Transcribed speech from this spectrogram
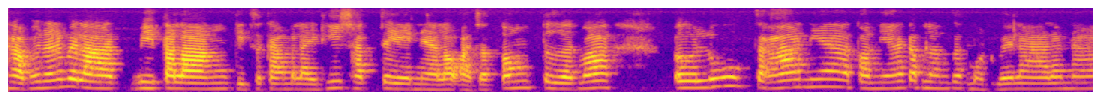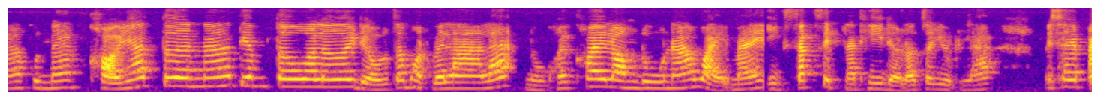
ค่ะเพราะฉะนั้นเวลามีตารางกิจกรรมอะไรที่ชัดเจนเนี่ยเราอาจจะต้องเตือนว่าเออลูกจ้าเนี่ยตอนนี้กำลังจะหมดเวลาแล้วนะ คุณแม่ขออนุญาตเตือนนะ เตรียมตัวเลยเดี๋ยวจะหมดเวลาแล้วหนูค่อย ๆ ลองดูนะไหวไหมอีกสักสิบนาทีเดี๋ยวเราจะหยุดแล้วไม่ใช่ไป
